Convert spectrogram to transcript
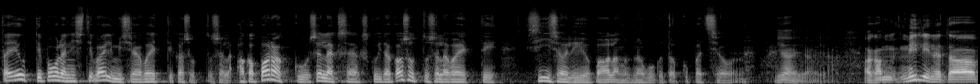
ta jõuti poolenisti valmis ja võeti kasutusele, aga paraku selleks ajaks, kui ta kasutusele võeti, siis oli juba alanud Nõukogude okupatsioon. ja, ja, ja aga milline ta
